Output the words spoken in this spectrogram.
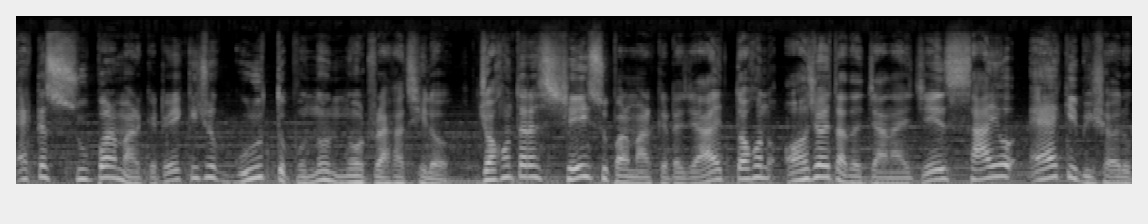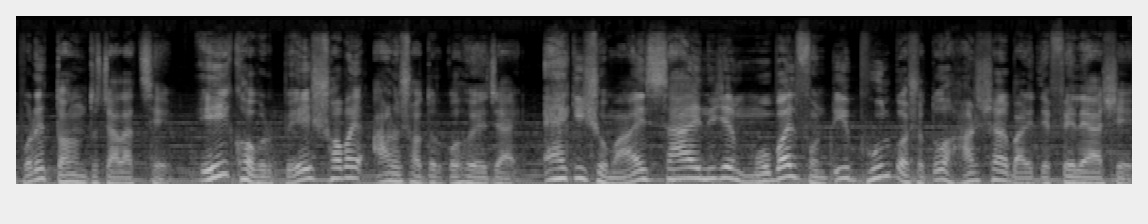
একটা সুপার মার্কেটে কিছু গুরুত্বপূর্ণ নোট রাখা ছিল। যখন তারা সেই সুপার মার্কেটে যায়, তখন অজয় তাদের জানায় যে সাইও একই বিষয়ের উপরে তদন্ত চালাচ্ছে। এই খবর পেয়ে সবাই আরও সতর্ক হয়ে যায়। একই সময় সাই নিজের মোবাইল ফোনটি ভুলবশত হার্ষার বাড়িতে ফেলে আসে।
